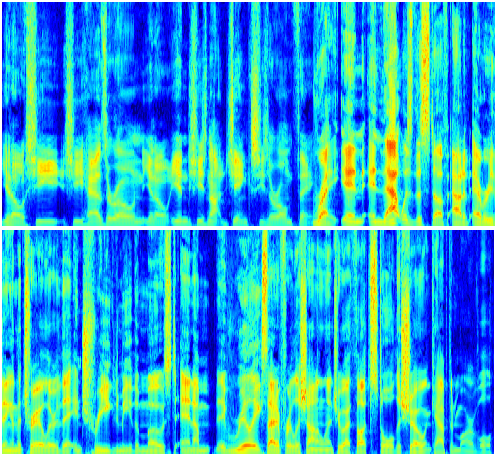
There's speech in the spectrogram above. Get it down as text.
You know, she she has her own. You know, in, she's not Jinx. She's her own thing. Right, and and that was the stuff out of everything in the trailer that intrigued me the most, and I'm really excited for Lashana Lynch, who I thought stole the show in Captain Marvel.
